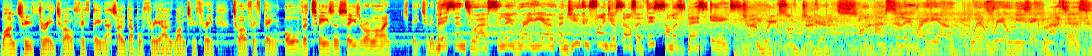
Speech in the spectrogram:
123 1215. That's 0330 123 1215. All the T's and C's are online. Speak to you in a bit. Listen to Absolute Radio, and you could find yourself at this summer's best gigs 10 weeks of tickets. on Absolute Radio, where real music matters.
